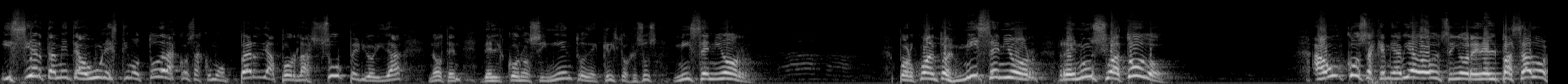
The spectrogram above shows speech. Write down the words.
Y ciertamente aún estimo todas las cosas como pérdida por la superioridad, noten, del conocimiento de Cristo Jesús, mi Señor. Por cuanto es mi Señor, renuncio a todo. Aún cosas que me había dado el Señor en el pasado,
